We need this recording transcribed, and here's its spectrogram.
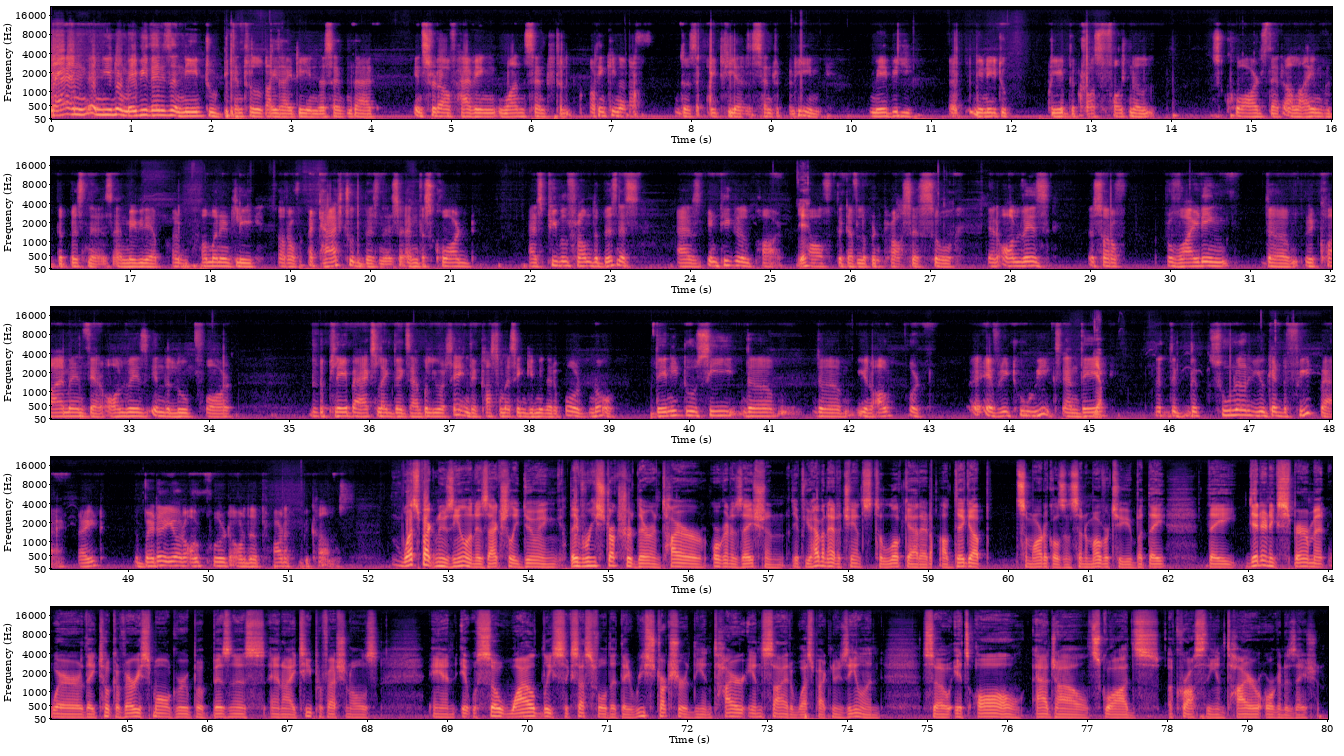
Yeah, and, and you know, maybe there is a need to decentralize IT in the sense that instead of having one central or thinking of this IT as a central team, maybe uh, you need to create the cross-functional squads that align with the business, and maybe they are permanently sort of attached to the business, and the squad as people from the business as integral part yeah. of the development process. So they're always sort of providing the requirements. They're always in the loop for the playbacks, like the example you were saying, the customer saying, "Give me the report." No, they need to see the the you know output every two weeks, and they yep. the, the, the sooner you get the feedback, right, the better your output or the product becomes. Westpac New Zealand is actually doing, they've restructured their entire organization. If you haven't had a chance to look at it, I'll dig up some articles and send them over to you. But they, they did an experiment where they took a very small group of business and IT professionals, and it was so wildly successful that they restructured the entire inside of Westpac New Zealand. So it's all agile squads across the entire organization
